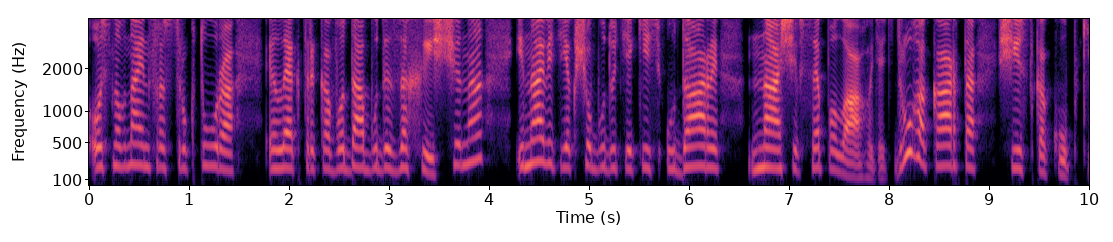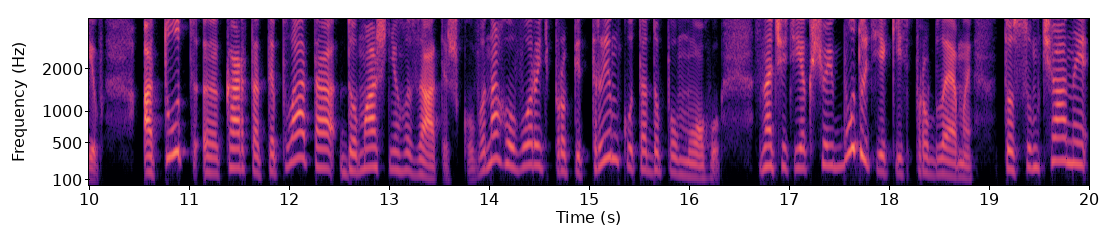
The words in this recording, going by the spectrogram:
основна інфраструктура, електрика, вода буде захищена, і навіть якщо будуть якісь удари, наші все полагодять. Друга карта шістка кубків. А тут е, карта тепла та домашнього затишку. Вона говорить про підтримку та допомогу. Значить, якщо й будуть якісь проблеми, то сумчани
